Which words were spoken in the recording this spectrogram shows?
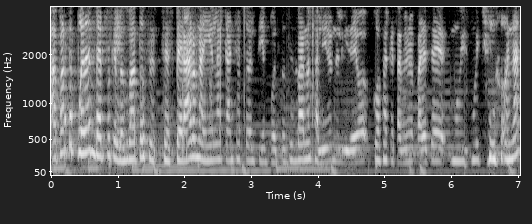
aparte pueden ver porque los vatos se, esperaron ahí en la cancha todo el tiempo, entonces van a salir en el video, cosa que también me parece muy, muy chingona.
